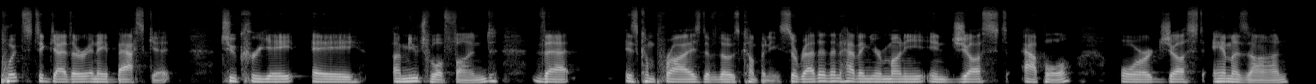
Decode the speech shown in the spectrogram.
puts together in a basket to create a a mutual fund that is comprised of those companies. So rather than having your money in just Apple or just Amazon,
